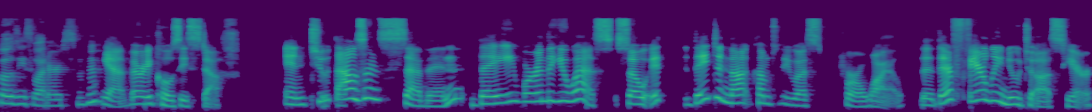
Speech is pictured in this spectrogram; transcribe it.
Cozy sweaters. Mm-hmm. Yeah. Very cozy stuff. In 2007, they were in the US. So it, they did not come to the US for a while. They're fairly new to us here.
